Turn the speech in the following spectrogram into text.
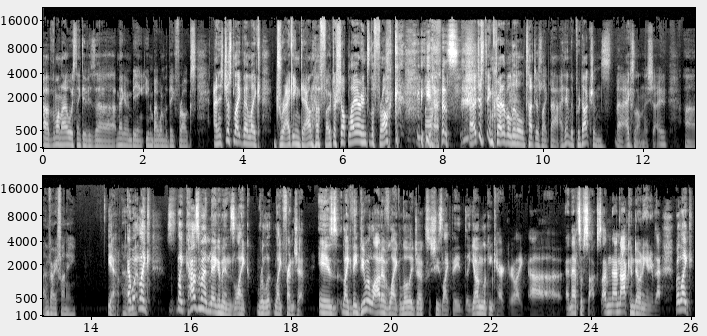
Uh, the one I always think of is uh, Megumin being eaten by one of the big frogs, and it's just like they're like dragging down her Photoshop layer into the frog. yes. uh, just incredible little touches like that. I think the production's uh, excellent on this show uh, and very funny. Yeah. and what like like Kazuma and Megumin's like like friendship is like they do a lot of like lowly jokes. She's like the the young looking character, like uh, and that stuff sucks. I'm I'm not condoning any of that, but like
